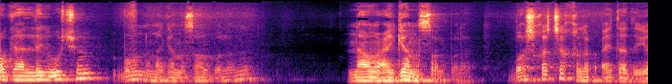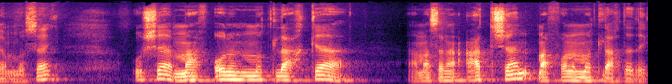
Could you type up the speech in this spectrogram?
olganligi uchun bu nimaga misol bo'ladi? Navaga misol bo'ladi. Boshqacha qilib aytadigan bo'lsak o'sha maf'ulun mutlaqga masalan atshan maf'ulun mutlaq dedik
